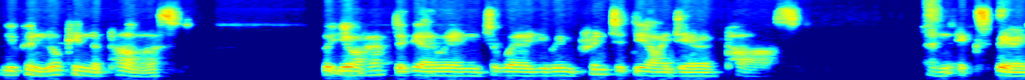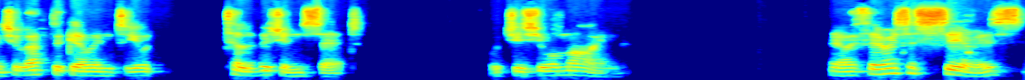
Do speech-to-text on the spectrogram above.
you can look in the past, but you'll have to go into where you imprinted the idea of past and experience. You'll have to go into your television set, which is your mind. Now, if there is a series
